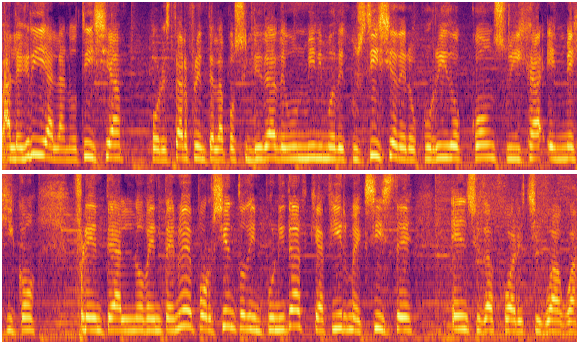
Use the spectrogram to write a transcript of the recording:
alegría la noticia por estar frente a la posibilidad de un mínimo de justicia de lo ocurrido con su hija en México frente al 99% de impunidad que afirma existe en Ciudad Juárez, Chihuahua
